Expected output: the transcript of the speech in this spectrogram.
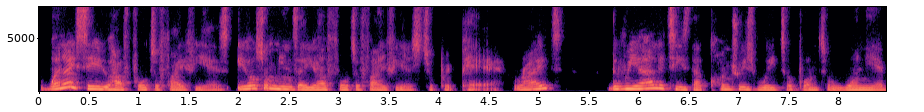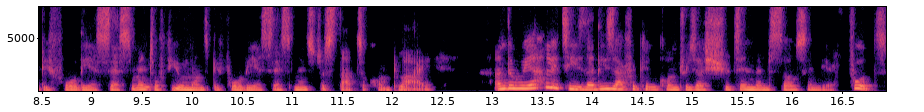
when I say you have four to five years, it also means that you have four to five years to prepare, right? The reality is that countries wait up until one year before the assessment, a few months before the assessments to start to comply. And the reality is that these African countries are shooting themselves in their foot.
